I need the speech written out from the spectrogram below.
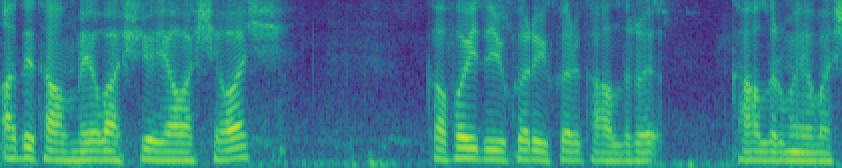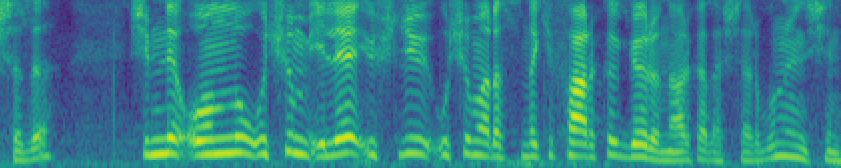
adet almaya başlıyor yavaş yavaş. Kafayı da yukarı yukarı kaldırı, kaldırmaya başladı. Şimdi onlu uçum ile üçlü uçum arasındaki farkı görün arkadaşlar. Bunun için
